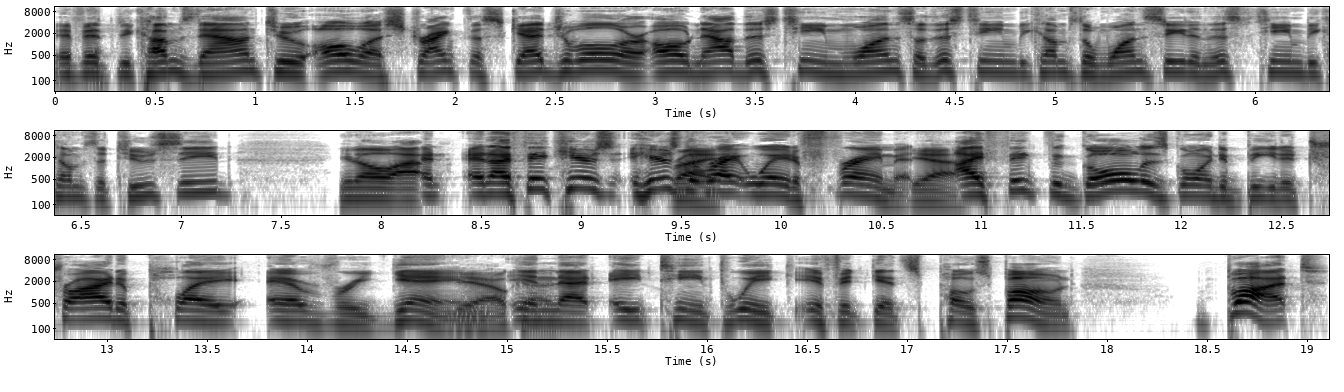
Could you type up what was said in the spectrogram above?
if it becomes down to oh a strength of schedule or oh now this team won, so this team becomes the one seed and this team becomes the two seed? You know, I, And and I think here's here's Right. the right way to frame it. Yeah. I think the goal is going to be to try to play every game Yeah, okay. in that 18th week if it gets postponed. But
